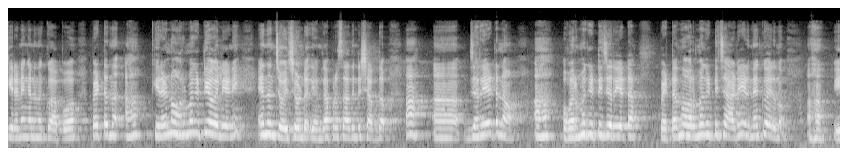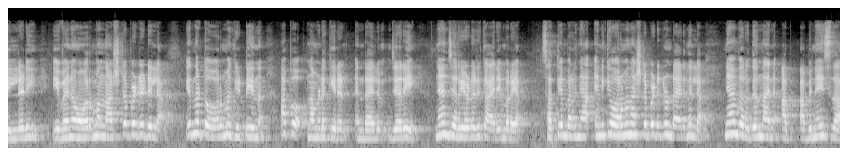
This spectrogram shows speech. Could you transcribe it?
കിരൺ ഇങ്ങനെ നിൽക്കുക അപ്പോൾ പെട്ടെന്ന് ആ കിരൺ ഓർമ്മ കിട്ടിയോ കല്യാണി? എന്നും ചോദിച്ചുകൊണ്ട് ഗംഗാപ്രസാദിന്റെ ശബ്ദം ആ ചെറിയേട്ടനോ? ആ ഓർമ്മ കിട്ടി ചെറിയേട്ട. പെട്ടെന്ന് ഓർമ്മ കിട്ടി ചാടി എഴുന്നേക്കുമായിരുന്നു ആ ഇല്ലടി ഇവൻ ഓർമ്മ നഷ്ടപ്പെട്ടിട്ടില്ല. എന്നിട്ട് ഓർമ്മ കിട്ടിയെന്ന്. അപ്പോൾ നമ്മുടെ കിരൺ എന്തായാലും ജെറി ഞാൻ ജെറിയോടൊരു കാര്യം പറയാം. സത്യം പറഞ്ഞാൽ എനിക്ക് ഓർമ്മ നഷ്ടപ്പെട്ടിട്ടുണ്ടായിരുന്നില്ല. ഞാൻ വെറുതെ ഒന്ന് അഭിനയിച്ചതാ.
